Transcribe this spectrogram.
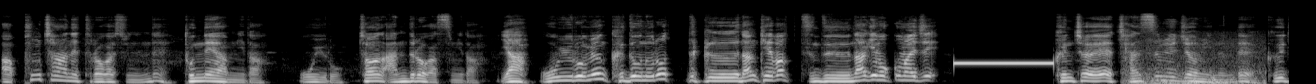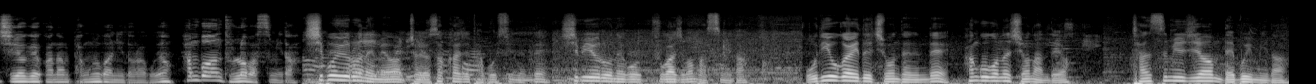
아, 풍차 안에 들어갈 수 있는데 돈 내야 합니다. 5유로. 전 안 들어갔습니다. 야, 5유로면 그 돈으로 뜨끈한 케밥 든든하게 먹고 말지. 근처에 잔스 뮤지엄이 있는데 그 지역에 관한 박물관이더라고요. 한번 둘러봤습니다. 15유로 내면 저 6가지 다 볼 수 있는데 12유로 내고 두 가지만 봤습니다. 오디오 가이드 지원되는데 한국어는 지원 안 돼요. 잔스 뮤지엄 내부입니다.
